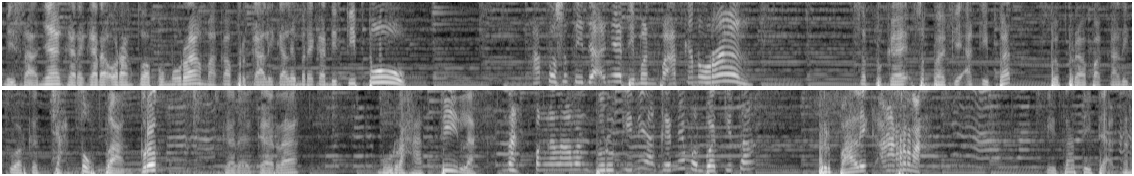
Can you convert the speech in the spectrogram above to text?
misalnya gara-gara orang tua pemurah maka berkali-kali mereka ditipu atau setidaknya dimanfaatkan orang sebagai sebagai akibat beberapa kali keluarga jatuh bangkrut gara-gara murah hati lah. Nah pengalaman buruk ini akhirnya membuat kita berbalik arah. Kita tidak akan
